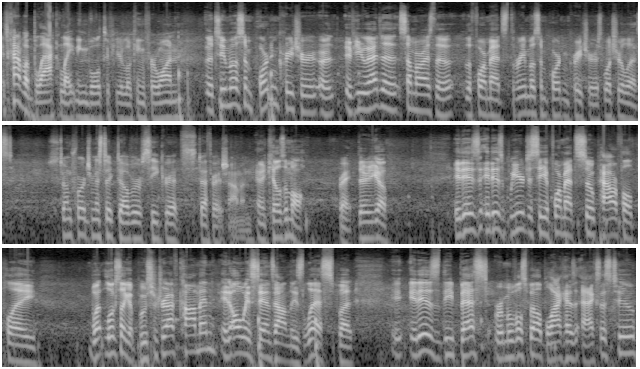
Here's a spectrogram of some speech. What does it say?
it's kind of a black lightning bolt if you're looking for one. The two most important creatures, or if you had to summarize the the format's three most important creatures, what's your list? Stoneforge Mystic, Delver of Secrets, Deathrite Shaman. And it kills them all. Right. There you go. It is it is weird to see a format so powerful play what looks like a booster draft common. It always stands out in these lists, but it, it is the best removal spell Black has access to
